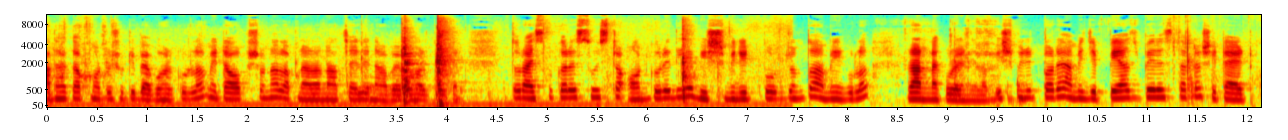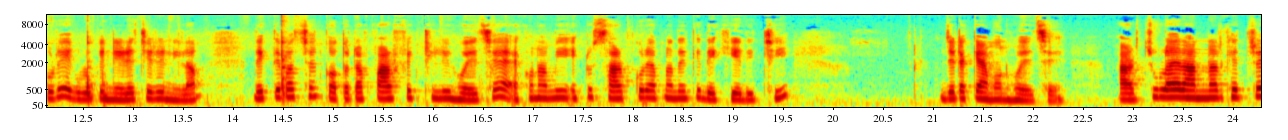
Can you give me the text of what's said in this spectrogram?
আধা কাপ মটরশুঁটি ব্যবহার করলাম। এটা অপশনাল আপনারা না চাইলে না ব্যবহার করবেন। তো রাইস কুকারের সুইচটা অন করে দিয়ে বিশ মিনিট পর্যন্ত আমি এগুলো রান্না করে নিলাম। বিশ মিনিট পরে আমি যে পেঁয়াজ বেরেস্তাটা সেটা অ্যাড করে এগুলোকে নেড়ে চেড়ে নিলাম। দেখতে পাচ্ছেন কতটা পারফেক্টলি হয়েছে। এখন আমি একটু সার্ভ করে আপনাদেরকে দেখিয়ে দিচ্ছি যেটা কেমন হয়েছে। আর চুলায় রান্নার ক্ষেত্রে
